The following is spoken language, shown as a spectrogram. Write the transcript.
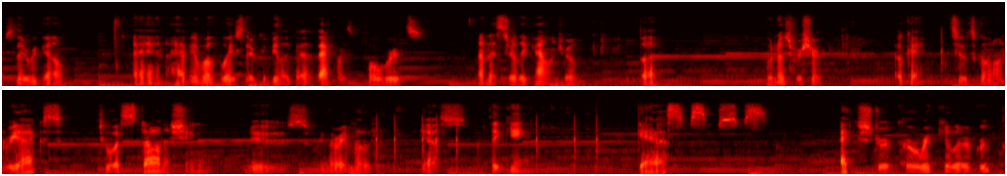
So there we go. And having it both ways, there could be like a backwards and forwards, not necessarily palindrome, but who knows for sure. Okay, let's see what's going on. Reacts to astonishing news. Are we in the right mode? Yes. I'm thinking gasps. Extracurricular group.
